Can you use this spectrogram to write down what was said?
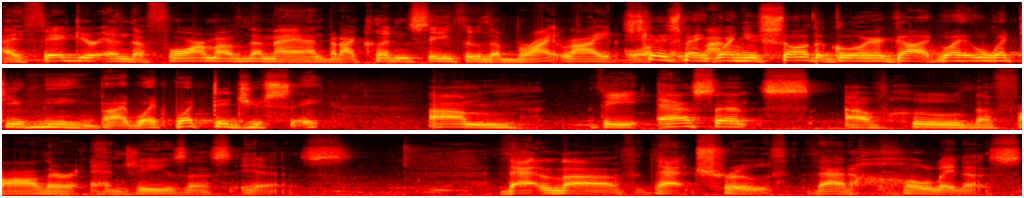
a figure in the form of the man, but I couldn't see through the bright light. Excuse me, cloud. when you saw the glory of God, what, what do you mean by what? What did you see? Um, the essence of who the Father and Jesus is that love, that truth, that holiness.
